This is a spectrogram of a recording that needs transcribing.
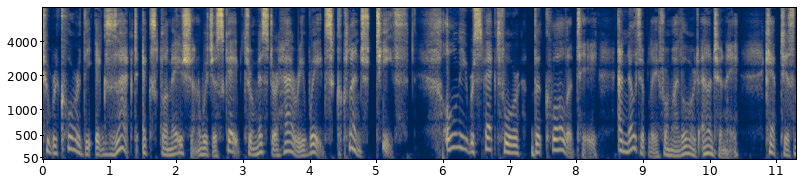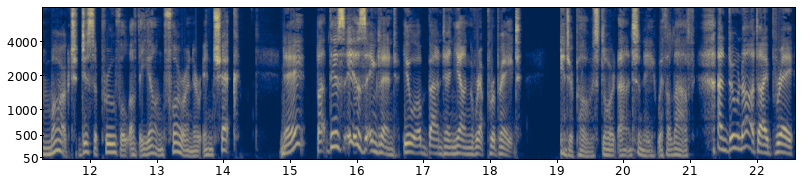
to record the exact exclamation which escaped through Mr. Harry Waite's clenched teeth. Only respect for the quality, and notably for my Lord Antony, kept his marked disapproval of the young foreigner in check. Nay, but this is England, you abandoned young reprobate, interposed Lord Antony with a laugh, and do not, I pray,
